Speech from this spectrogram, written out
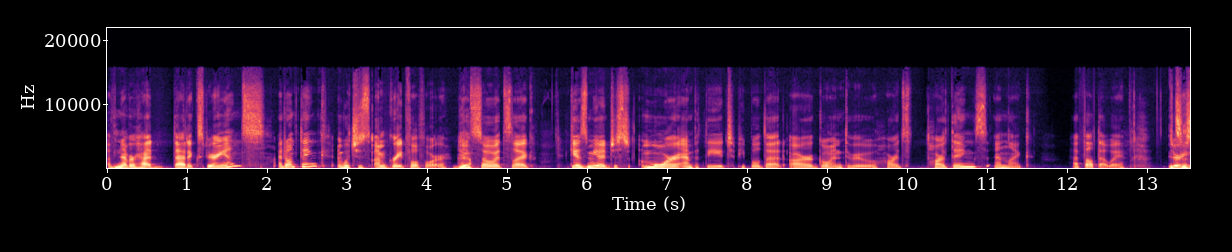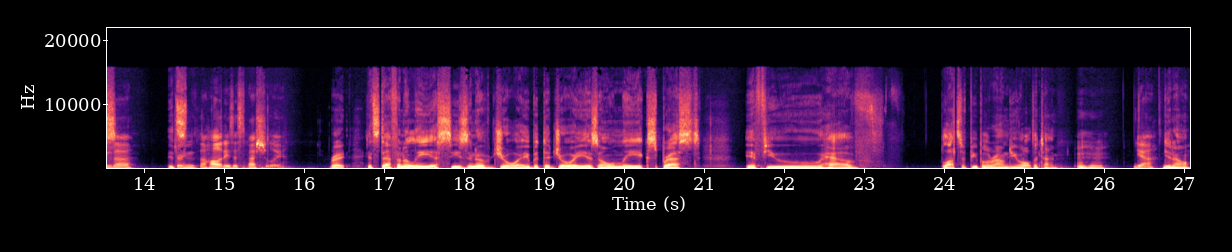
i've never had that experience i don't think which is i'm grateful for Yeah. and so it's like gives me a just more empathy to people that are going through hard hard things and like have felt that way It's a during the it's- during the holidays especially. Right. It's definitely a season of joy, but the joy is only expressed if you have lots of people around you all the time, mm-hmm. yeah. You know?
